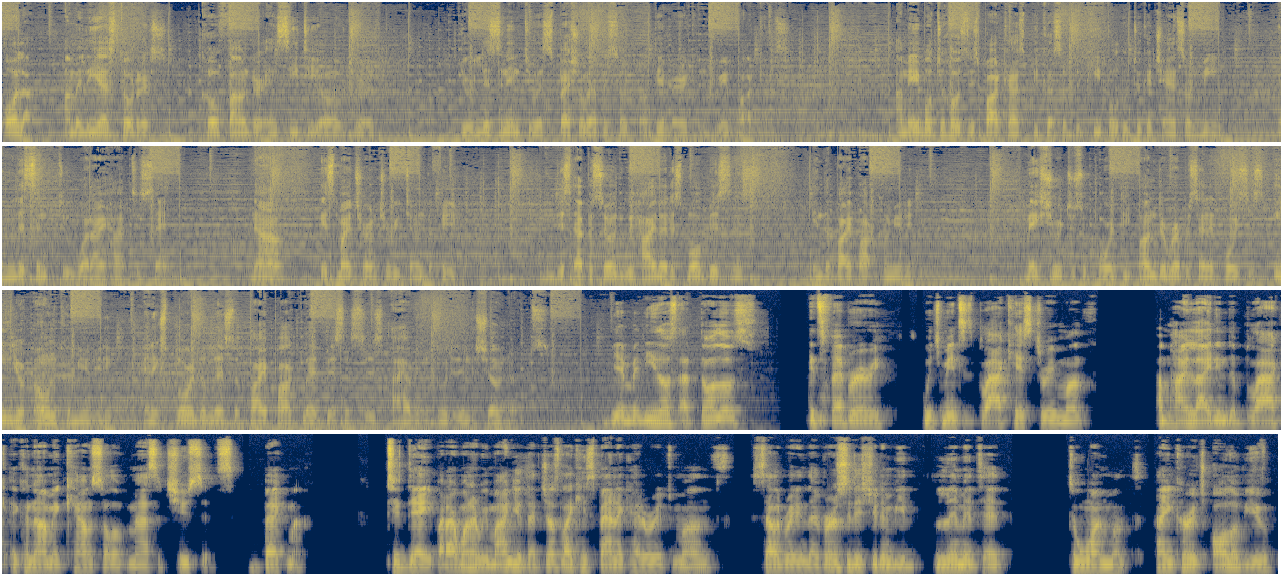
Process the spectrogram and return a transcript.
Hola, I'm Elias Torres, co founder and CTO of Drift. You're listening to a special episode of the American Dream Podcast. I'm able to host this podcast because of the people who took a chance on me and listened to what I had to say. Now, it's my turn to return the favor. In this episode, we highlight a small business in the BIPOC community. Make sure to support the underrepresented voices in your own community and explore the list of BIPOC led businesses I have included in the show notes. Bienvenidos a todos. It's February, which means it's Black History Month. I'm highlighting the Black Economic Council of Massachusetts, BECMA, today. But I want to remind you that just like Hispanic Heritage Month, celebrating diversity shouldn't be limited to one month. I encourage all of you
